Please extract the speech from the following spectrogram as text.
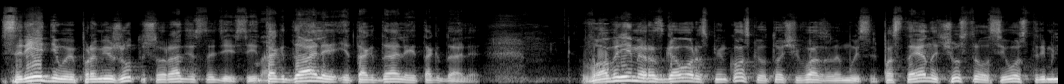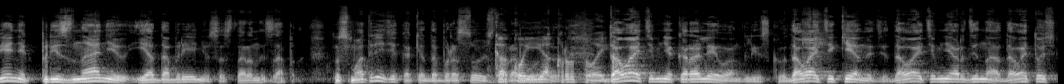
среднего и промежуточного радиуса действия. Да. И так далее, и так далее, и так далее. Во время разговора с Пенковским, вот очень важная мысль, постоянно чувствовалось его стремление к признанию и одобрению со стороны Запада. Ну, смотрите, как я добросовестно Какой работаю. я крутой. Давайте мне королеву английскую, давайте Кеннеди, давайте мне ордена, давай, то есть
